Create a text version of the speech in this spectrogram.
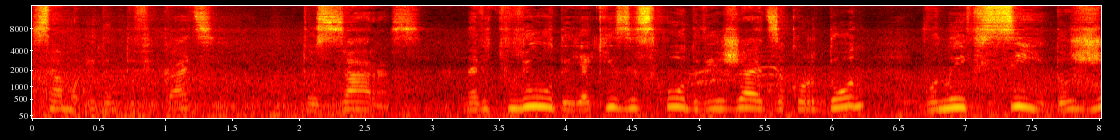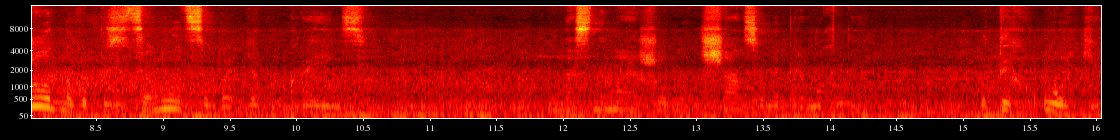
самоідентифікації, то зараз навіть люди, які зі Сходу в'їжджають за кордон, вони всі до жодного позиціонують себе як українці. У нас немає жодного шансу не перемогти. Отих орків,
